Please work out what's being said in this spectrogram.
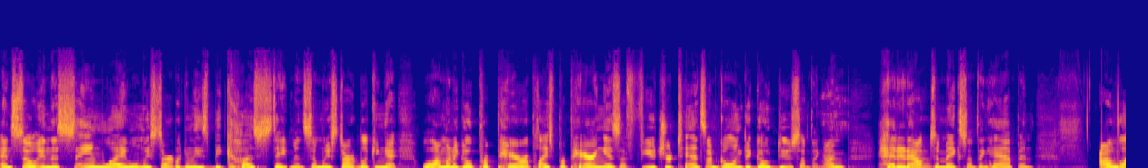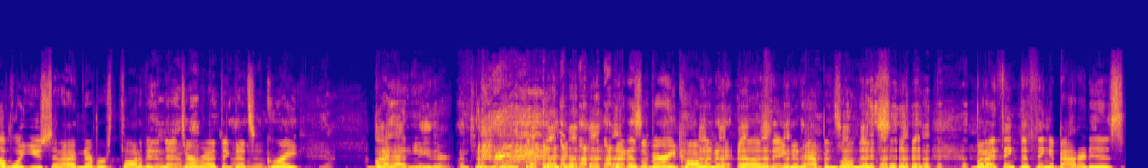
And so, in the same way, when we start looking at these because statements and we start looking at, well, I'm going to go prepare a place, preparing is a future tense. I'm going to go do something, I'm headed out to make something happen. I love what you said. I've never thought of it in that I term, and I think I that's love great. Yeah. But I hadn't either until today. that is a very common uh, thing that happens on this. but I think the thing about it is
